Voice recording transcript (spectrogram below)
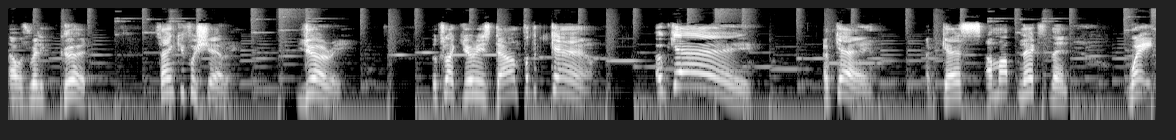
that was really good. Thank you for sharing. Yuri. Looks like Yuri's down for the count. Okay. Okay. I guess I'm up next then. Wait.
